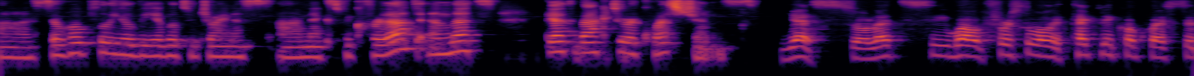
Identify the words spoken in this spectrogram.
Uh, so hopefully you'll be able to join us uh, next week for that. And let's get back to our questions. Yes, so let's see. Well, first of all, a technical question,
